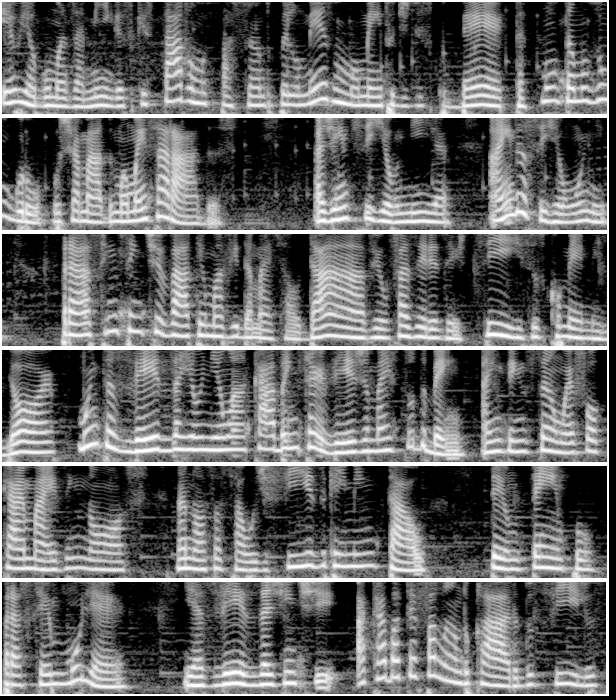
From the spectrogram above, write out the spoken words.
Eu e algumas amigas que estávamos passando pelo mesmo momento de descoberta, montamos um grupo chamado Mamães Saradas. A gente se reunia, ainda se reúne, para se incentivar a ter uma vida mais saudável, fazer exercícios, comer melhor. Muitas vezes a reunião acaba em cerveja, mas tudo bem. A intenção é focar mais em nós, na nossa saúde física e mental. Ter um tempo para ser mulher. E às vezes a gente acaba até falando, claro, dos filhos,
